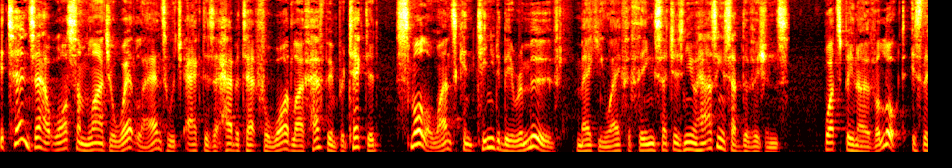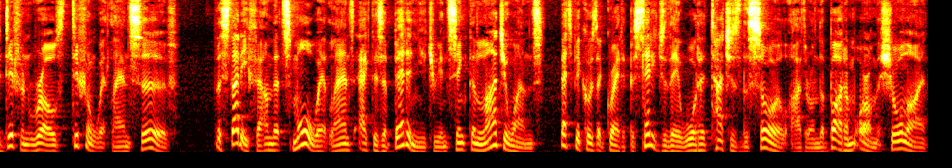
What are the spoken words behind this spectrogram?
It turns out while some larger wetlands, which act as a habitat for wildlife, have been protected, smaller ones continue to be removed, making way for things such as new housing subdivisions. What's been overlooked is the different roles different wetlands serve. The study found that small wetlands act as a better nutrient sink than larger ones. That's because a greater percentage of their water touches the soil, either on the bottom or on the shoreline.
